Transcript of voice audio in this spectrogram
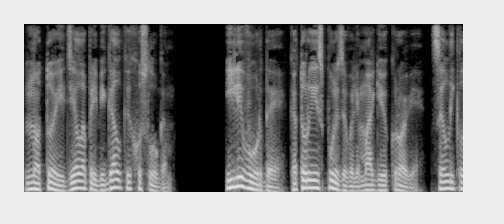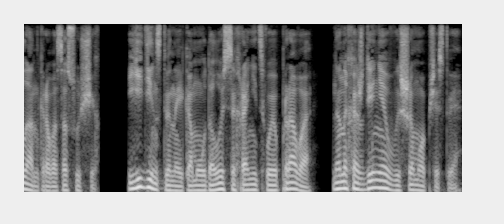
но то и дело прибегал к их услугам. Или вурды, которые использовали магию крови, целый клан кровососущих, единственные, кому удалось сохранить свое право на нахождение в высшем обществе.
